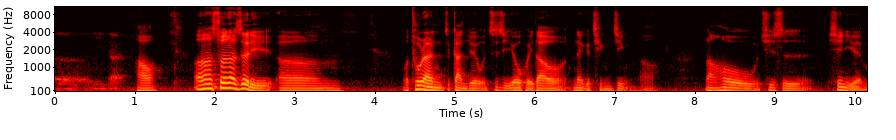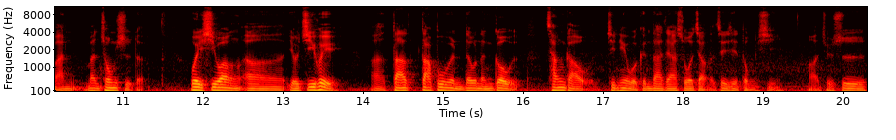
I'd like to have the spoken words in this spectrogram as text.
呃一的，好，呃，说到这里，嗯、我突然就感觉我自己又回到那个情境啊，然后其实心里也蛮蛮充实的。我也希望呃有机会啊、大大部分都能够参考今天我跟大家所讲的这些东西啊，就是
